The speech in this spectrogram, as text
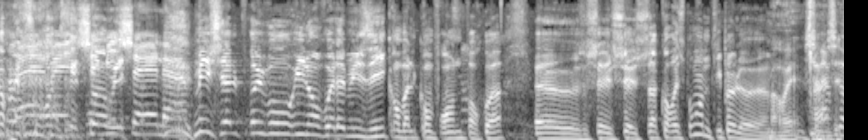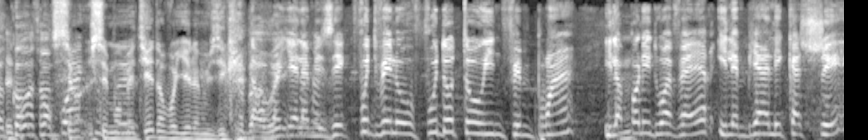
Ouais, ouais, c'est toi, oui. Michel. Michel Pruvot, il envoie la musique, on va le comprendre pourquoi. Euh, c'est- c'est- ça correspond un petit peu le. Bah ouais, c'est- Ah, c'est- c'est toi, C'est mon peux- métier d'envoyer la musique. Bah oui. Envoyer la musique. Foot vélo, foot auto, il ne fume point. Il n'a pas les doigts verts. Il aime bien les cacher.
